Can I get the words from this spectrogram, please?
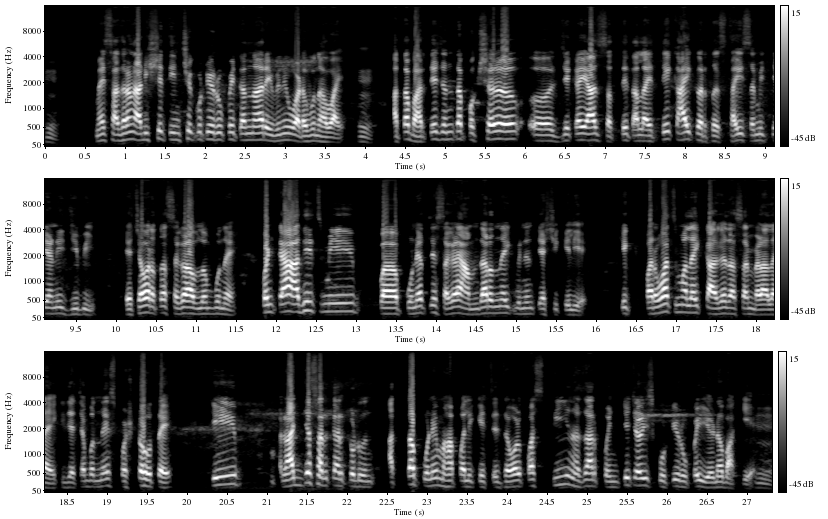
म्हणजे साधारण अडीचशे तीनशे कोटी रुपये त्यांना रेव्हेन्यू वाढवून हवाय हम्म. आता भारतीय जनता पक्ष जे काही आज सत्तेत आलाय ते काय करतं? स्थायी समिती आणि जीबी याच्यावर आता सगळं अवलंबून आहे. पण त्याआधीच मी प- पुण्यातले सगळ्या आमदारांना एक विनंती अशी केली आहे की परवाच मला एक कागद असा मिळाला आहे की ज्याच्यामधनं हे स्पष्ट होत आहे की राज्य सरकारकडून आत्ता पुणे महापालिकेचे जवळपास तीन हजार पंचेचाळीस कोटी रुपये येणं बाकी आहे.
